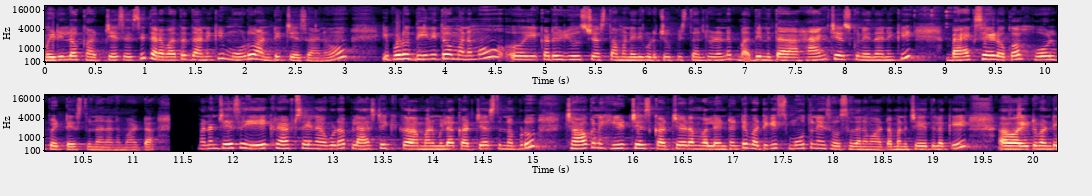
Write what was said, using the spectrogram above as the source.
మిడిల్లో కట్ చేసేసి తర్వాత దానికి మూడు అంటించేసాను ఇప్పుడు దీనితో మనము ఎక్కడ యూజ్ చేస్తామనేది కూడా చూపిస్తాను చూడండి. దీన్ని హ్యాంగ్ చేసుకునేదానికి బ్యాక్ సైడ్ ఒక హోల్ పెట్టేస్తున్నాను అనమాట మనం చేసే ఏ క్రాఫ్ట్స్ అయినా కూడా ప్లాస్టిక్ మనం ఇలా కట్ చేస్తున్నప్పుడు చాకుని హీట్ చేసి కట్ చేయడం వల్ల ఏంటంటే వాటికి స్మూత్నెస్ వస్తుంది అనమాట మన చేతులకి ఎటువంటి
